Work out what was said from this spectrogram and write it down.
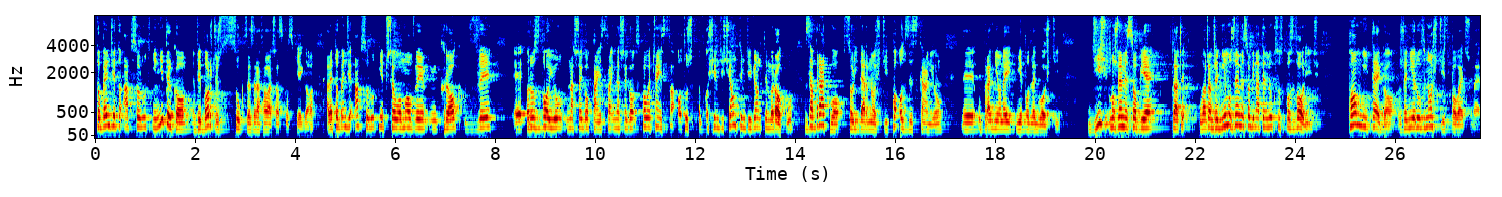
to będzie to absolutnie nie tylko wyborczy sukces Rafała Trzaskowskiego, ale to będzie absolutnie przełomowy krok w rozwoju naszego państwa i naszego społeczeństwa. Otóż w 1989 roku zabrakło solidarności po odzyskaniu e, upragnionej niepodległości. Dziś możemy sobie, to znaczy uważam, że nie możemy sobie na ten luksus pozwolić. Pomni tego, że nierówności społeczne,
